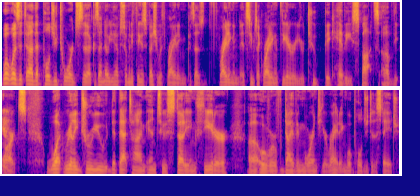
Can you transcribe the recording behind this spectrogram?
What was it uh, that pulled you towards? Because I know you have so many things, especially with writing. Because as writing, and it seems like writing and theater are your two big, heavy spots of the Yeah. arts. What really drew you at that time into studying theater uh, over diving more into your writing? What pulled you to the stage?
